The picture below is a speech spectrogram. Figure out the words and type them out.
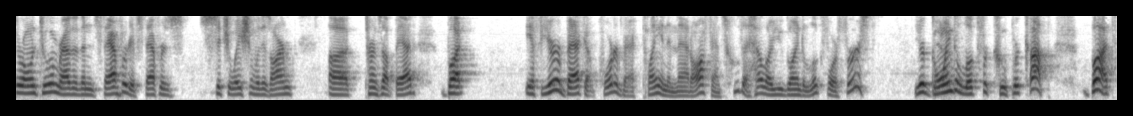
thrown to him rather than Stafford if Stafford's situation with his arm uh, turns out bad. But if you're a backup quarterback playing in that offense, who the hell are you going to look for first? You're going to look for Cooper Kupp. But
